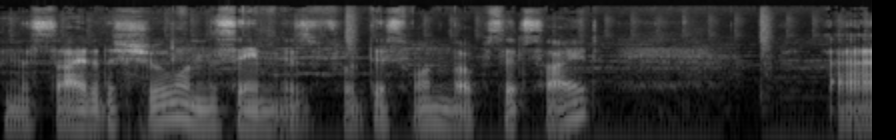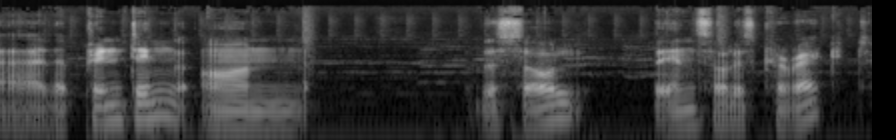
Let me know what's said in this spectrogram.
in the side of the shoe, and the same is for this one, the opposite side. Uh, the printing on the sole, the insole is correct.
